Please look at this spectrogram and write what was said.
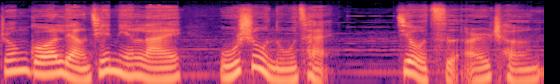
中国两千年来，无数奴才就此而成。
